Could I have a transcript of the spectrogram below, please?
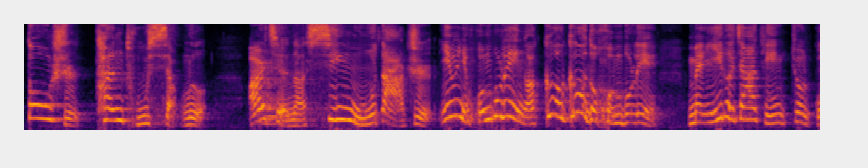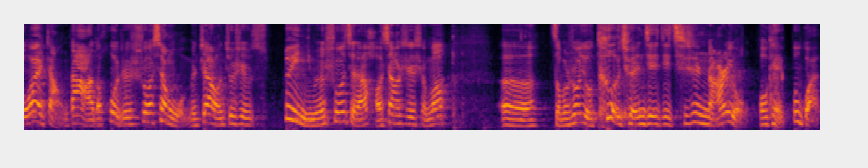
都是贪图享乐，而且呢心无大志，因为你魂不吝啊，个个都魂不吝。每一个家庭，就国外长大的，或者是说像我们这样，就是对你们说起来好像是什么，呃，怎么说有特权阶级，其实哪儿有？OK，不管。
